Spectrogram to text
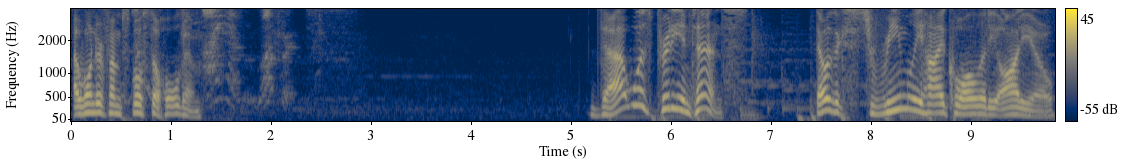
I wonder if I'm supposed to hold him. That was pretty intense. That was extremely high quality audio.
